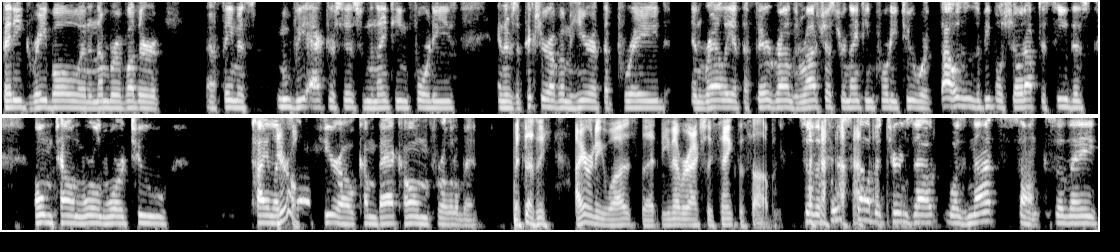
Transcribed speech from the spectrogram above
Betty Grable and a number of other uh, famous movie actresses from the 1940s. And there's a picture of him here at the parade and rally at the fairgrounds in Rochester in 1942, where thousands of people showed up to see this hometown World War II pilot hero. hero come back home for a little bit. But then the irony was that he never actually sank the sub. So the first sub, it turns out, was not sunk. So they,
